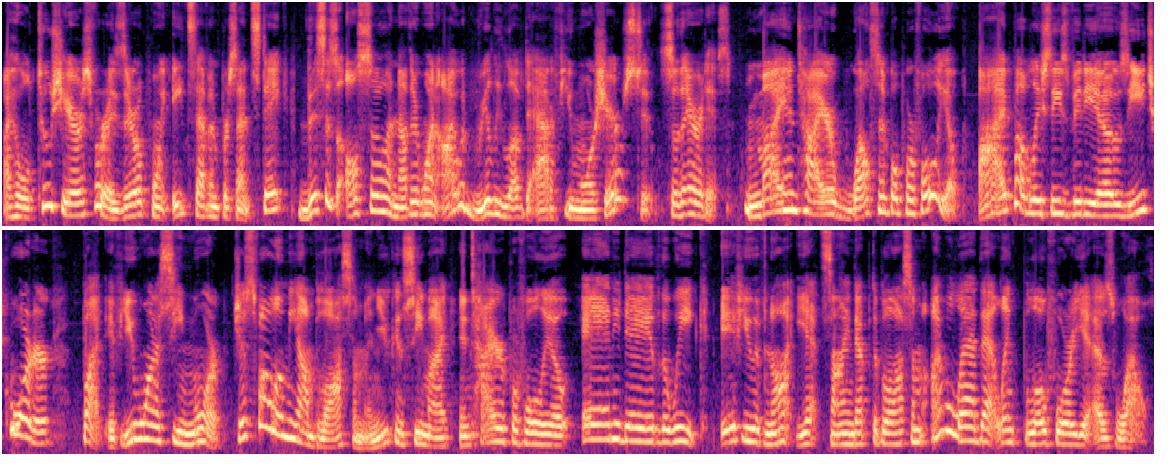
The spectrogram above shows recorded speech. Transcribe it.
I hold two shares for a 0.87% stake. This is also another one I would really love to add a few more shares to. So there it is. My entire Wealthsimple portfolio. I publish these videos each quarter but if you want to see more, just follow me on Blossom and you can see my entire portfolio any day of the week. If you have not yet signed up to Blossom, I will add that link below for you as well.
